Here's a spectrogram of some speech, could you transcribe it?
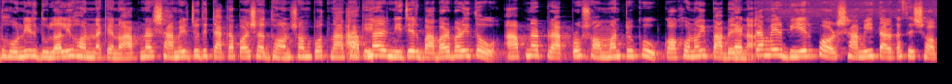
ধনির দুলালি হন না কেন আপনার স্বামীর যদি টাকা পয়সা ধন সম্পদ না থাকে আপনার নিজের বাবার বাড়িতেও আপনার প্রাপ্য সম্মানটুকু কখনোই পাবেন না। একটা মেয়ের বিয়ের পর স্বামী তার কাছে সব।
